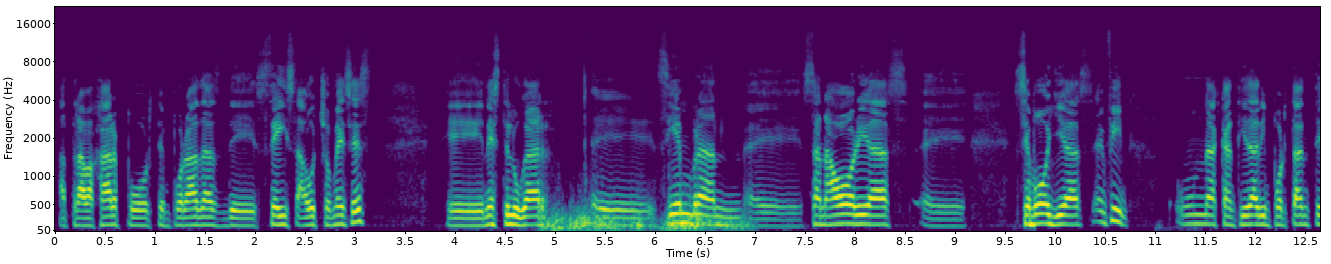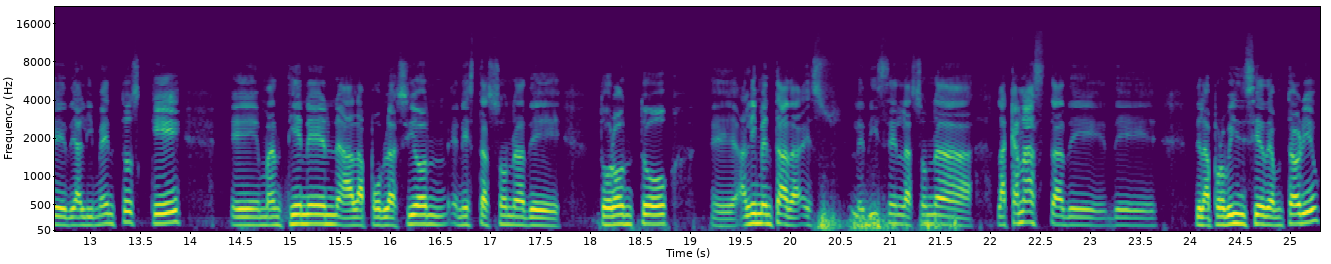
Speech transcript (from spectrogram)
a trabajar por temporadas de 6 a 8 meses. Eh, en este lugar eh, siembran eh, zanahorias, cebollas, en fin, una cantidad importante de alimentos que mantienen a la población en esta zona de Toronto eh, alimentada. Es, le dicen la zona, la canasta de, la provincia de Ontario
